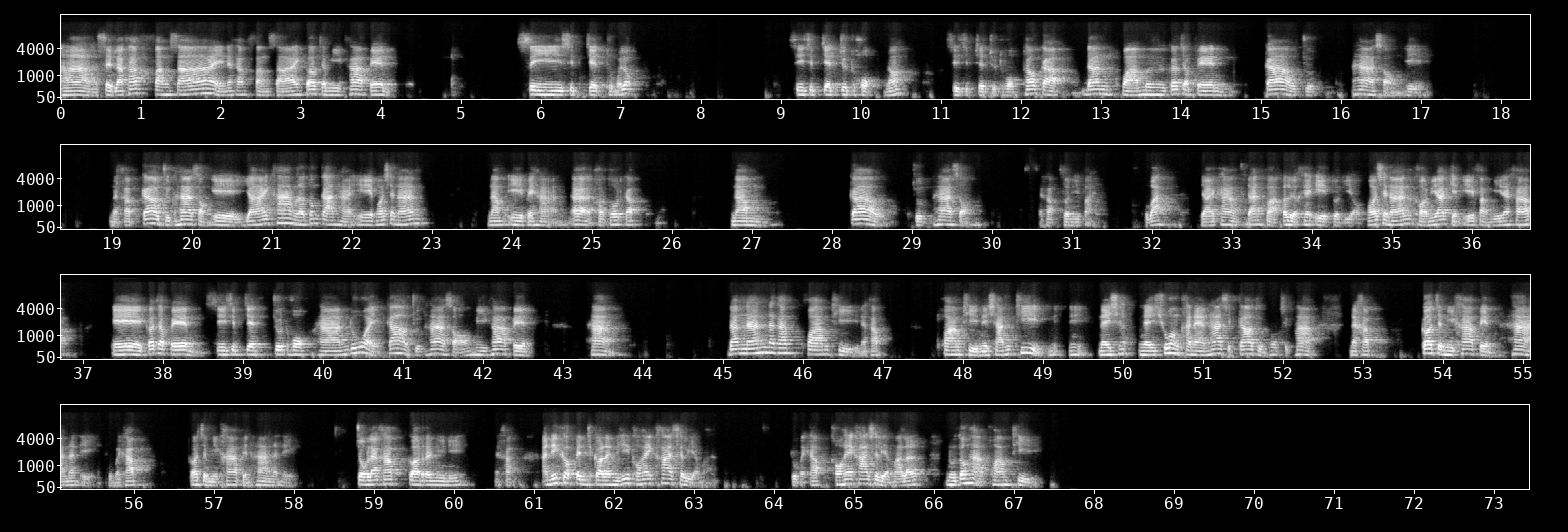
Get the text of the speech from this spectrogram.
อ่า เสร็จแล้วครับ ฝั่งซ้ายนะครับ ฝั่งซ้ายก็จะมีค่าเป็น 47 ถูกไหมลูก47.6 เนาะ47.6 เท่ากับด้านขวามือก็จะเป็น 9. 9.52a นะครับ 9.52a ย้ายข้างเราต้องการหา a เพราะฉะนั้นนำ a ไปหารเออขอโทษครับนำ 9.52 นะครับ ตัวนี้ไป ถูกปะย้ายข้างด้านขวาก็เหลือแค่ a ตัวเดียว เพราะฉะนั้นขออนุญาตเขียน a ฝั่งนี้นะครับ a ก็จะเป็น 47.6 หารด้วย 9.52 มีค่าเป็น 5 ดังนั้นนะครับความถี่นะครับ ความถี่ในชั้นที่ในในช่วงคะแนน 59ถึง65 นะครับ ก็จะมีค่าเป็น 5 นั่นเองถูกไหมครับ ก็จะมีค่าเป็น 5 นั่นเอง จบแล้วครับกรณีนี้นะครับ อันนี้ก็เป็นกรณีที่เขาให้ค่าเฉลี่ยมาถูกไหมครับเขาให้ค่าเฉลี่ยมาแล้ว หนูต้องหาความถี่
